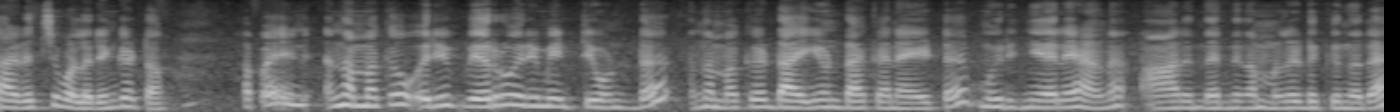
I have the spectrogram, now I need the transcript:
തഴച്ച് വളരും കേട്ടോ. അപ്പോൾ നമുക്ക് ഒരു വെറും ഒരു മിനിറ്റ് കൊണ്ട് നമുക്ക് ഡൈ ഉണ്ടാക്കാനായിട്ട് മുരിങ്ങയിലയാണ് ആദ്യം തന്നെ നമ്മൾ എടുക്കുന്നത്.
